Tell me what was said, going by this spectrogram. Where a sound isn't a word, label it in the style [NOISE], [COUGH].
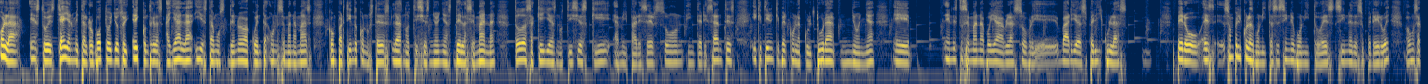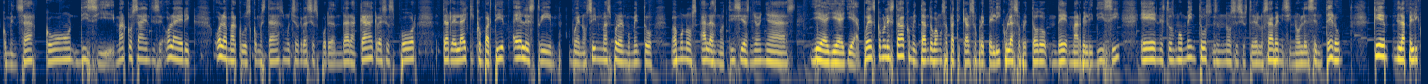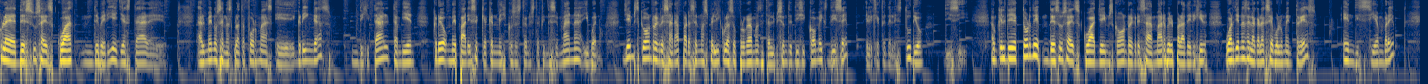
Hola, esto es Giant Metal Roboto, yo soy Eric Contreras Ayala y estamos de nueva cuenta una semana más compartiendo con ustedes las noticias ñoñas de la semana, todas aquellas noticias que a mi parecer son interesantes y que tienen que ver con la cultura ñoña. Eh, en esta semana voy a hablar sobre varias películas pero es, son películas bonitas, es cine bonito, es cine de superhéroe. Vamos a comenzar con DC. Marcos Sáenz dice, hola Eric, hola Marcos, ¿cómo estás? Muchas gracias por andar acá, gracias por darle like y compartir el stream. Bueno, sin más por el momento, vámonos a las noticias ñoñas. Yeah, yeah, yeah. Pues como les estaba comentando, vamos a platicar sobre películas, sobre todo de Marvel y DC. En estos momentos, no sé si ustedes lo saben y si no les entero que la película de Suicide Squad debería ya estar eh, al menos en las plataformas eh, gringas digital también creo me parece que acá en México se en este fin de semana y bueno James Gunn regresará para hacer más películas o programas de televisión de DC Comics dice el jefe del estudio DC. Aunque el director de, de Suicide Squad, James Gunn, regresa a Marvel para dirigir Guardianes de la Galaxia Volumen 3 en diciembre,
